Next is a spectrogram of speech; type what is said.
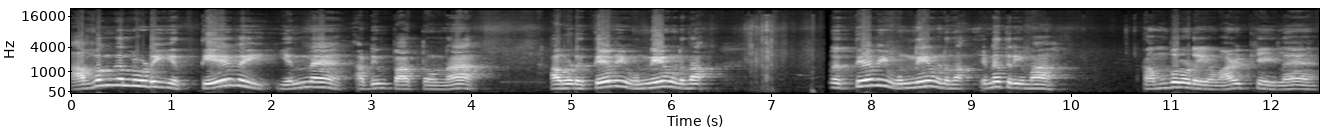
அவங்களுடைய தேவை என்ன அப்படின்னு பார்த்தோம்னா அவரோட தேவை ஒன்றே ஒன்று தான் அவரோட தேவை ஒன்றே ஒன்று தான் என்ன தெரியுமா? நம்மளுடைய வாழ்க்கையில்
